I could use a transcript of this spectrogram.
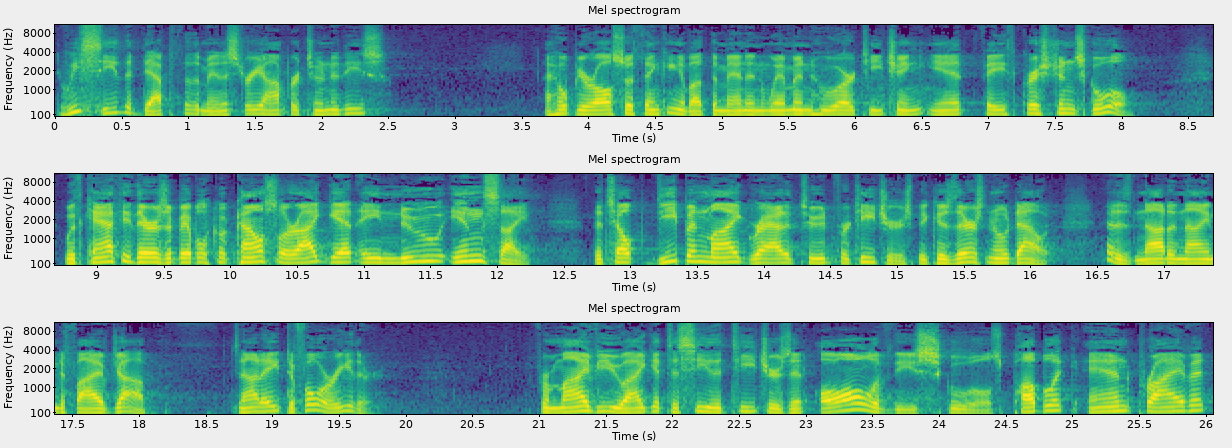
Do we see the depth of the ministry opportunities? I hope you're also thinking about the men and women who are teaching at Faith Christian School. With Kathy there as a biblical counselor, I get a new insight that's helped deepen my gratitude for teachers because there's no doubt that is not a 9 to 5 job. It's not 8 to 4 either from my view, I get to see the teachers at all of these schools, public and private,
